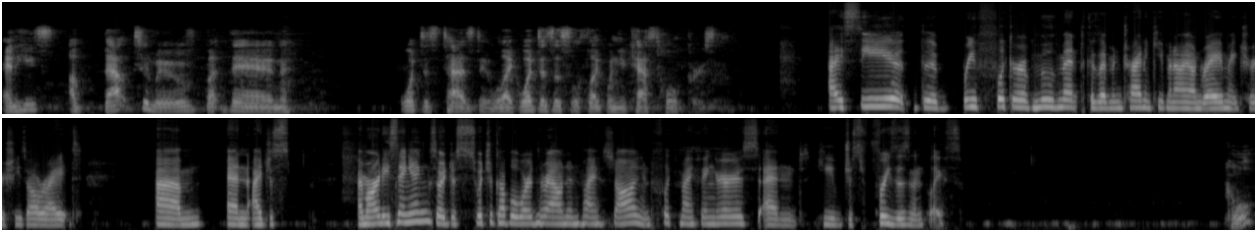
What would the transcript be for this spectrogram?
and he's about to move, but then what does Taz do? Like, what does this look like when you cast Hold Person? I see the brief flicker of movement because I've been trying to keep an eye on Ray, make sure she's all right. Um, and I just, I'm already singing, so I just switch a couple words around in my song and flick my fingers, and he just freezes in place. Cool.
